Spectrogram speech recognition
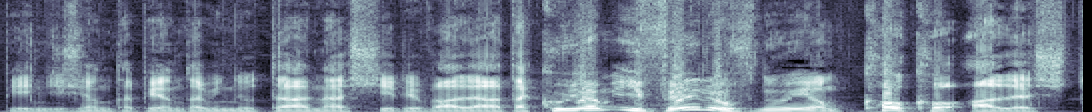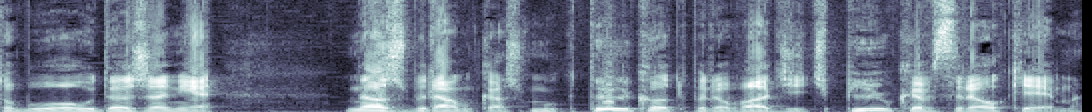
55 minuta, nasi rywale atakują i wyrównują Koko, ależ to było uderzenie. Nasz bramkarz mógł tylko odprowadzić piłkę wzrokiem.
